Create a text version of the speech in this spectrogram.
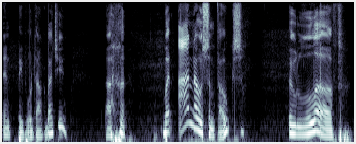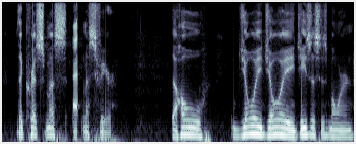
and people would talk about you. Uh, but I know some folks who love the Christmas atmosphere, the whole joy, joy, Jesus is born.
